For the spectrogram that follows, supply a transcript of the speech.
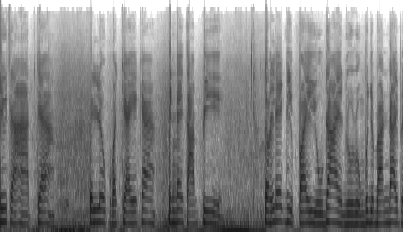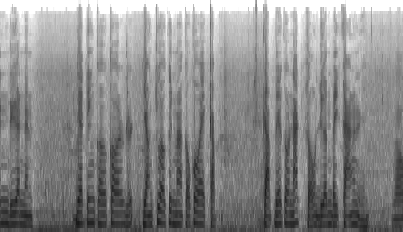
ชื่อสะอาดจ้าเป็นโรคหัวใจค่ะ เป็นได้สามปี ตอนแรกนี่ไปอยู่ได้อยู่โรงพยาบาลได้เป็นเดือนนั่นเดี๋ยวถึงก็ก็อย่างชั่วขึ้นมาเขาก็ให้กลับ กลับแล้วก็นัดสองเดือนไปครั้งหนึ่งแล้ว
